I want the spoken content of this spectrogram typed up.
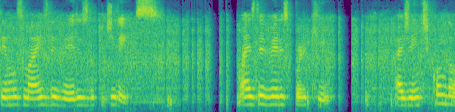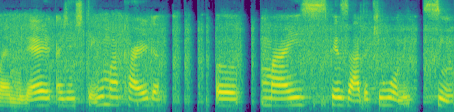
temos mais deveres do que direitos. Mais deveres porque a gente, quando é mulher, a gente tem uma carga uh, mais pesada que o homem, sim.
